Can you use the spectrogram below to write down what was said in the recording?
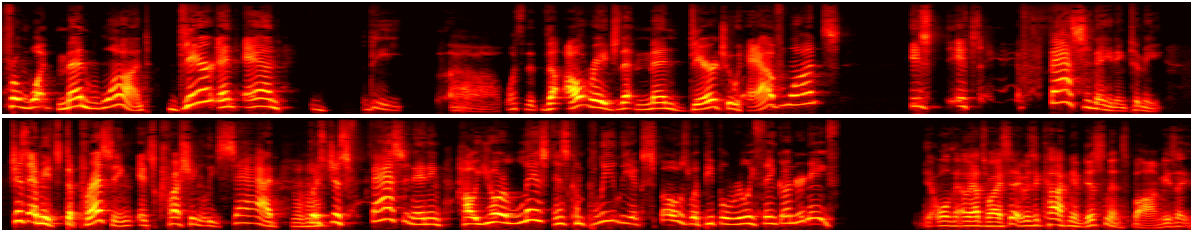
from what men want, dare, and, and the, uh, what's the, the outrage that men dare to have wants is, it's fascinating to me. Just, I mean, it's depressing. It's crushingly sad, Mm-hmm. but it's just fascinating how your list has completely exposed what people really think underneath. Yeah, well, that's why I said it was a cognitive dissonance bomb. Because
